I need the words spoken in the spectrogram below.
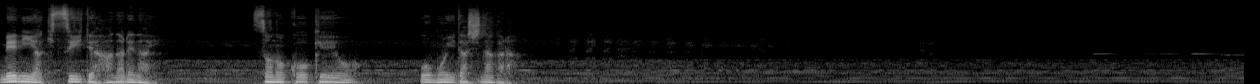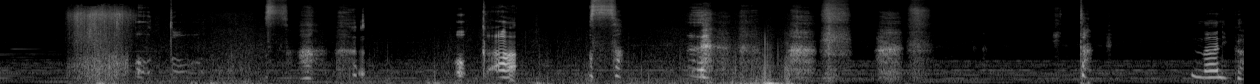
目に焼き付いて離れないその光景を思い出しながら何が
